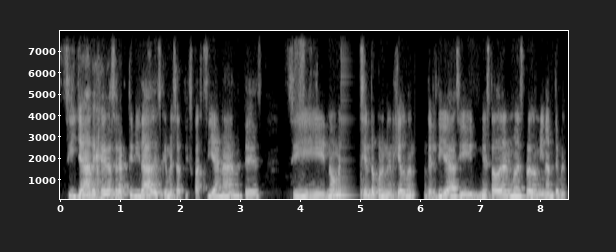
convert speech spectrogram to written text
si ya dejé de hacer actividades que me satisfacían antes, si no me siento con energía durante el día, si mi estado de ánimo es predominantemente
